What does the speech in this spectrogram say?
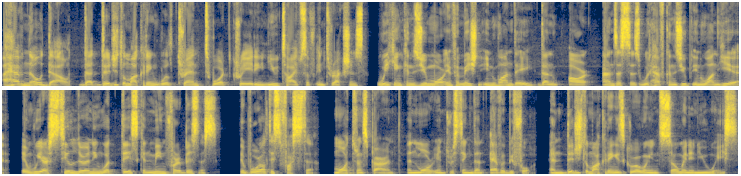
I have no doubt that digital marketing will trend toward creating new types of interactions. We can consume more information in one day than our ancestors would have consumed in one year, and we are still learning what this can mean for a business. The world is faster, more transparent, and more interesting than ever before, and digital marketing is growing in so many new ways.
